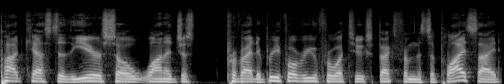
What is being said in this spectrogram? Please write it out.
podcast of the year, so want to just provide a brief overview for what to expect from the supply side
